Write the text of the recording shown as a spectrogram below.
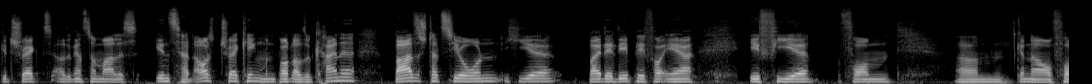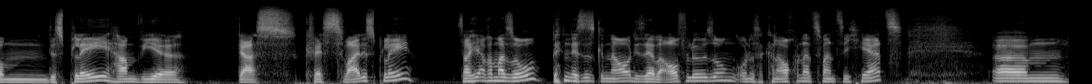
getrackt, also ganz normales Inside-Out-Tracking. Man braucht also keine Basisstation hier bei der DPVR E4 vom ähm, genau, vom Display haben wir das Quest 2 Display, sage ich einfach mal so, denn es ist genau dieselbe Auflösung und es kann auch 120 Hertz. Ähm,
